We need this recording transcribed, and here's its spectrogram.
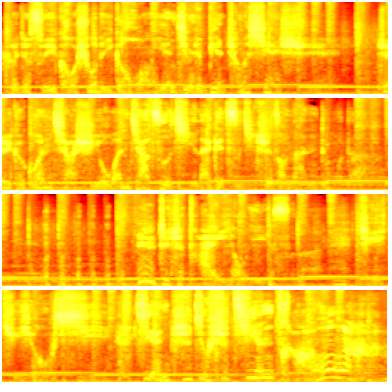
可这随口说的一个谎言，竟然变成了现实。这个关卡是由玩家自己来给自己制造难度的，真是太有意思了。这局游戏简直就是天堂啊！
